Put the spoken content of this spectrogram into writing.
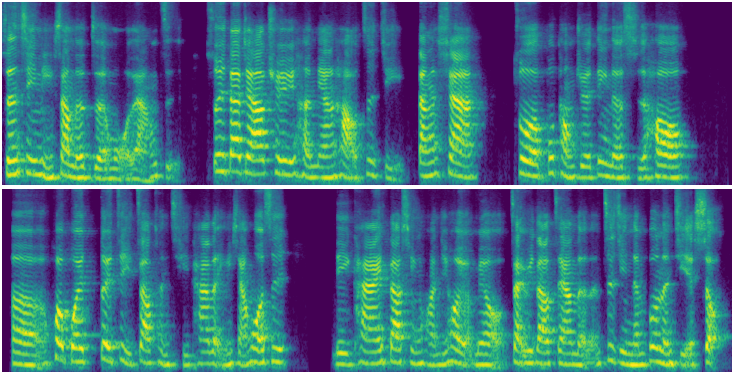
身心灵上的折磨这样子，所以大家要去衡量好自己当下。做不同决定的时候，呃，会不会对自己造成其他的影响，或者是离开到新环境后有没有再遇到这样的人，自己能不能接受？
